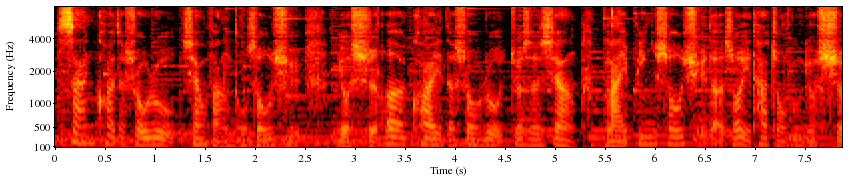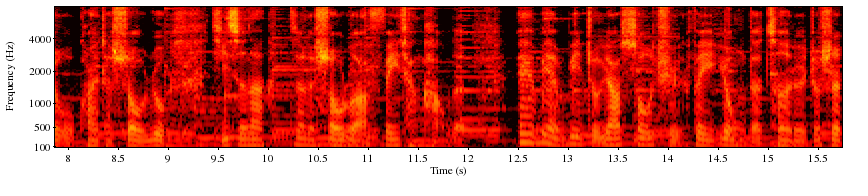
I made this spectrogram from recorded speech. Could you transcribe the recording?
三块的收入向房东收取，有十二块的收入就是向来宾收取的，所以它总共有十五块的收入。其实呢，这个收入啊非常好的。Airbnb 主要收取费用的策略就是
